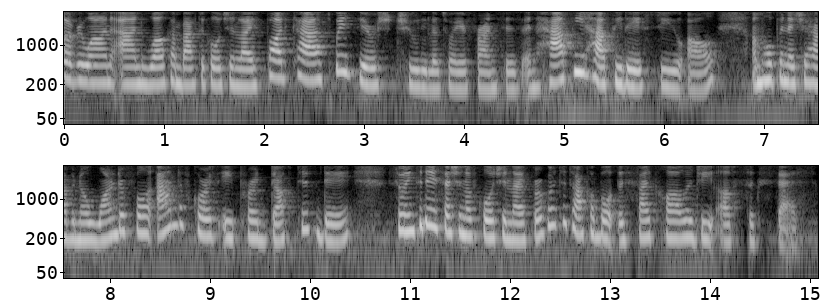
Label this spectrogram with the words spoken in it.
Everyone, and welcome back to Coaching Life Podcast with yours truly, Latoya Francis. And happy, happy days to you all. I'm hoping that you're having a wonderful and, of course, a productive day. So, in today's session of Coaching Life, we're going to talk about the psychology of success,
